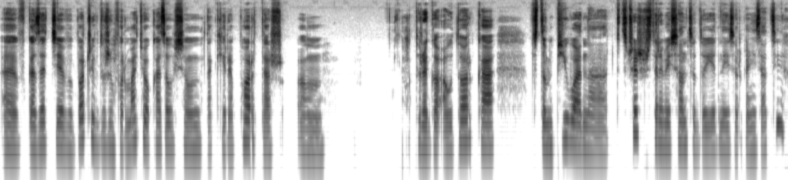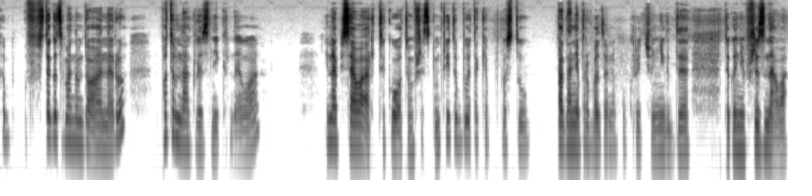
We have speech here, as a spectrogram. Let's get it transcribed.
e, w gazecie wyborczej w dużym formacie okazał się taki reportaż, którego autorka wstąpiła na 3-4 miesiące do jednej z organizacji, z tego co pamiętam do ONR-u, potem nagle zniknęła i napisała artykuł o tym wszystkim. Czyli to były takie po prostu badania prowadzone w ukryciu, nigdy tego nie przyznała.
